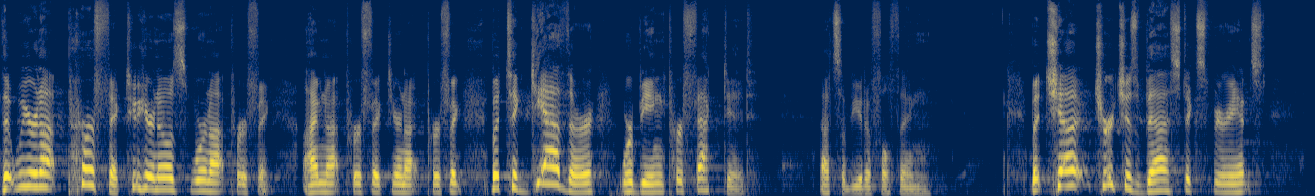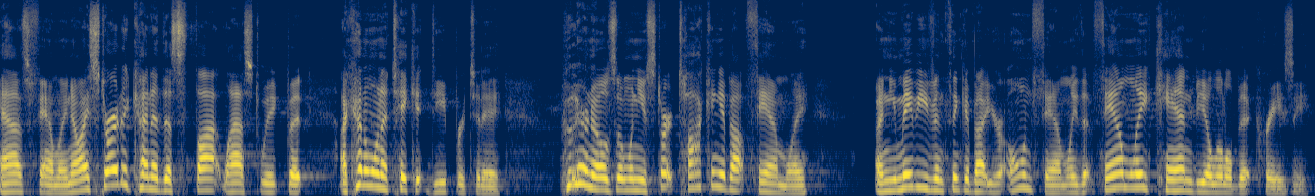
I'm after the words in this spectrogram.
That we are not perfect. Who here knows we're not perfect? I'm not perfect, you're not perfect. But together, we're being perfected. That's a beautiful thing. But ch- church is best experienced as family. Now, I started kind of this thought last week, but I kind of want to take it deeper today. Who here knows that when you start talking about family, and you maybe even think about your own family, that family can be a little bit crazy.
